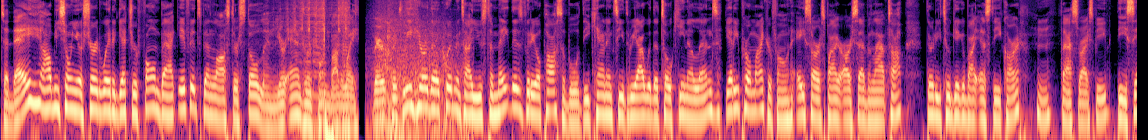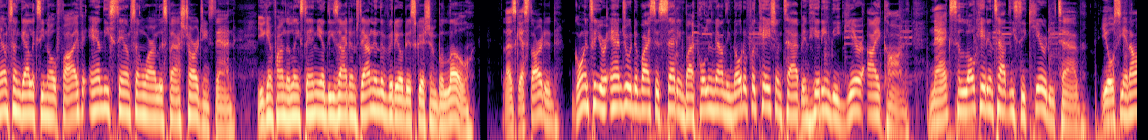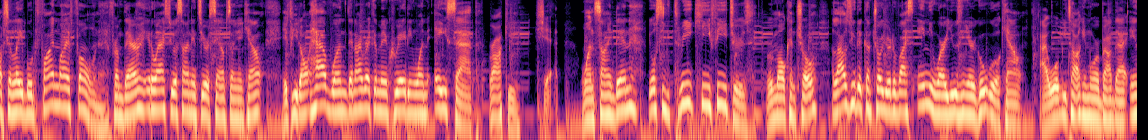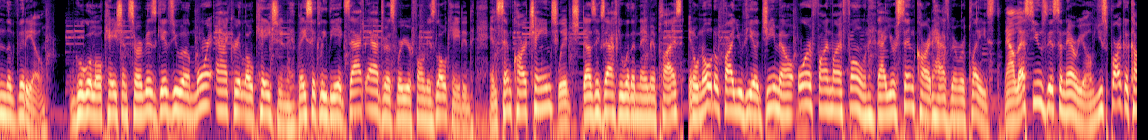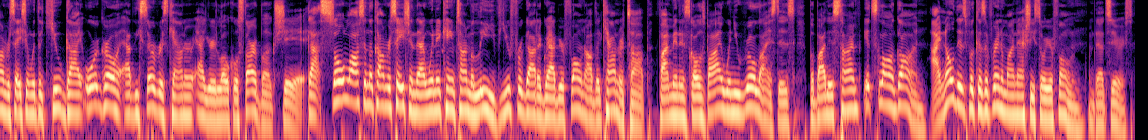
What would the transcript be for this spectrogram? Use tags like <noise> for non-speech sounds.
Today, I'll be showing you a sure way to get your phone back if it's been lost or stolen, your Android phone by the way. Very quickly, here are the equipment I used to make this video possible. The Canon T3i with the Tokina lens, Yeti Pro microphone, Acer Aspire R7 laptop, 32GB SD card, hmm, fast write speed, the Samsung Galaxy Note 5, and the Samsung wireless fast charging stand. You can find the links to any of these items down in the video description below. Let's get started. Go into your Android device's setting by pulling down the notification tab and hitting the gear icon. Next, locate and tap the security tab. You'll see an option labeled find my phone. From there, it'll ask you to sign into your Samsung account. If you don't have one, then I recommend creating one ASAP. Rocky. Shit. Once signed in, you'll see three key features. Remote control allows you to control your device anywhere using your Google account. I will be talking more about that in the video. Google Location Service gives you a more accurate location, basically the exact address where your phone is located. And SIM card change, which does exactly what the name implies, it'll notify you via Gmail or Find My Phone that your SIM card has been replaced. Now let's use this scenario. You spark a conversation with a cute guy or girl at the service counter at your local Starbucks shit. Got so lost in the conversation that when it came time to leave, you forgot to grab your phone off the countertop. Five minutes goes by when you realize this, but by this time, it's long gone. I know this because a friend of mine actually stole your phone. I'm dead serious.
